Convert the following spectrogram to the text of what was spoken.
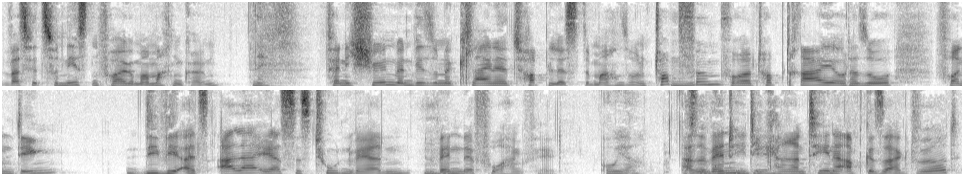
was wir zur nächsten Folge mal machen können? Nee. Fände ich schön, wenn wir so eine kleine Top-Liste machen, so ein Top 5 oder Top 3 oder so von Dingen, die wir als allererstes tun werden, wenn der Vorhang fällt. Oh ja. Also wenn die. Quarantäne abgesagt wird,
